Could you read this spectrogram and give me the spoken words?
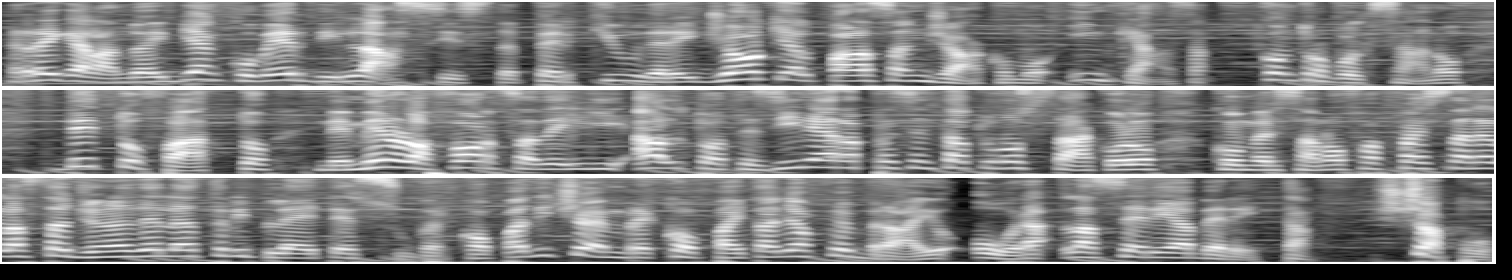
regalando ai biancoverdi l'assist per chiudere i giochi al Pala San Giacomo in casa contro Bolzano. Detto fatto, nemmeno la forza degli altoatesini ha rappresentato un ostacolo. Conversano fa festa nella stagione della triplete Supercoppa a dicembre, Coppa Italia a febbraio, ora la Serie A Beretta. Chapeau!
